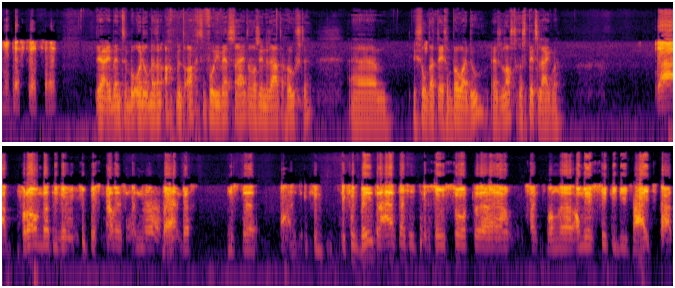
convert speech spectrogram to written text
mijn beste wedstrijd. Ja, je bent beoordeeld met een 8.8 voor die wedstrijd. Dat was inderdaad de hoogste. Um, je stond daar tegen Boadou. Dat is een lastige spits, lijkt me. Ja, vooral omdat hij zo super snel is en uh, behendig. Dus uh, ja, ik, vind, ik vind het beter eigenlijk als je tegen zo'n soort uh, van uh, Almere City die verheid staat.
